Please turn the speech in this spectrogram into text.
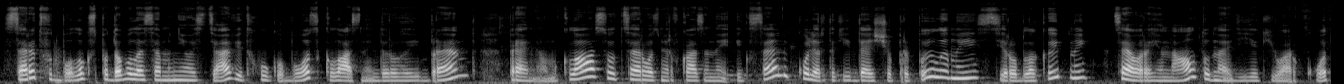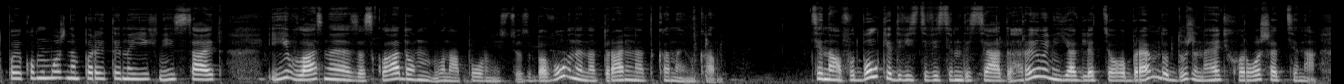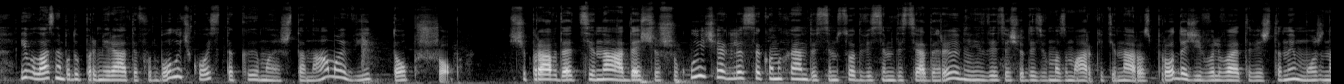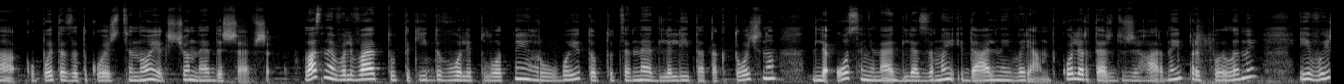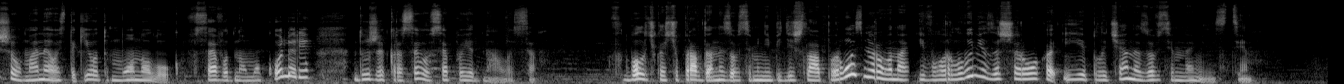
Серед футболок сподобалася мені ось ця від Hugo Boss, класний дорогий бренд преміум класу. Це розмір вказаний XL, колір такий дещо припилений, сіро-блакитний. Це оригінал, тут навіть є QR-код, по якому можна перейти на їхній сайт. І, власне, за складом вона повністю з бавовни, натуральна тканинка. Ціна футболки 280 гривень. Як для цього бренду дуже навіть хороша ціна. І, власне, буду приміряти футболочку ось такими штанами від Top Shop. Щоправда, ціна дещо шокуюча як для секонд-хенду 780 гривень. Мені здається, що десь в мазмаркеті на розпродажі вольветові штани можна купити за такою ж ціною, якщо не дешевше. Власне, вольвет тут такий доволі плотний, грубий, тобто це не для літа так точно, для осені, навіть для зими ідеальний варіант. Колір теж дуже гарний, припилений, і вийшов у мене ось такий от монолук. Все в одному кольорі, дуже красиво все поєдналося. Футболочка, щоправда, не зовсім мені підійшла по розміру, вона і в горловині заширока, і плече не зовсім на місці.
